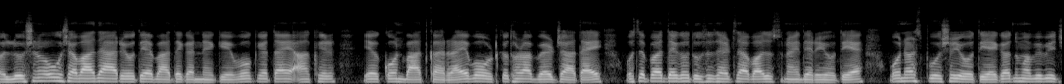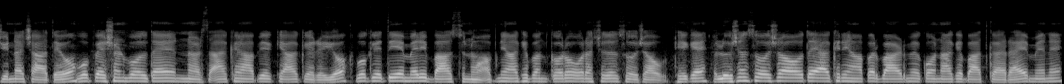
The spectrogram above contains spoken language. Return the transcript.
और लोशन को कुछ आवाज़ें आ रही होती है बातें करने की। वो कहता है, आखिर ये कौन बात कर रहा है? वो उठ के थोड़ा बैठ जाता है। उसे पर देखो दूसरी साइड से आवाज़ सुनाई दे रही होती है। वो नर्स पूछ रही होती है, क्या तुम अभी भी जीना चाहते हो? वो पेशेंट बोलता है नर्स आखिर आप ये क्या कह रही हो? वो कहती है, मेरी बात सुनो, अपनी आँखें बंद करो और अच्छे से सो जाओ, ठीक है? लोशन सोच रहा होता है, आखिर यहाँ पर बाढ़ में कौन आके बात कर रहा है? मैंने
